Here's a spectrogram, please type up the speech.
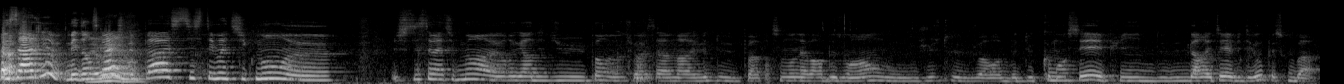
mais ça arrive. Mais dans ce cas, oui, je hein. vais pas systématiquement. Systématiquement euh, regarder du porno, tu vois, ça va m'arriver de pas forcément en avoir besoin ou juste euh, genre de commencer et puis de- d'arrêter la vidéo parce que bah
